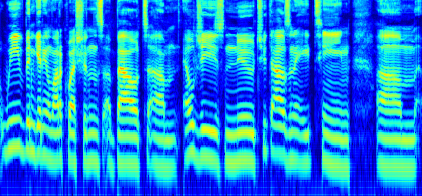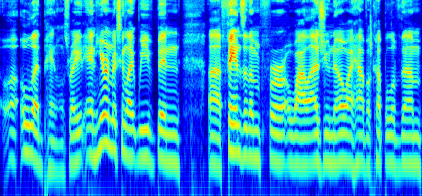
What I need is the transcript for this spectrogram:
we've been getting a lot of questions about um, LG's new 2018 um, uh, OLED panels, right? And here on Mixing Light, we've been uh, fans of them for a while. As you know, I have a couple of them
